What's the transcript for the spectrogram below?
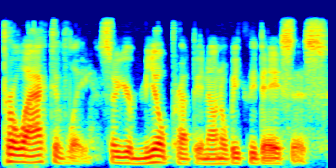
proactively. So you're meal prepping on a weekly basis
